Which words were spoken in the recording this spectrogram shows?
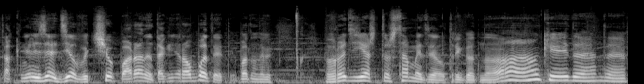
так нельзя делать, вы чё, параны, так не работает. И потом такой, вроде я же то же самое делал три года, но а, окей, да, да,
